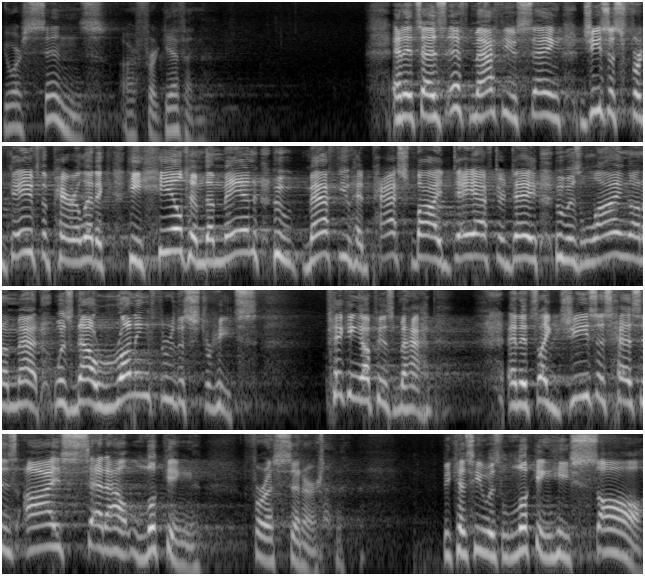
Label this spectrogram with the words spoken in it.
Your sins are forgiven. And it's as if Matthew's saying Jesus forgave the paralytic. He healed him. The man who Matthew had passed by day after day, who was lying on a mat, was now running through the streets, picking up his mat and it's like Jesus has his eyes set out looking for a sinner. because he was looking, he saw,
